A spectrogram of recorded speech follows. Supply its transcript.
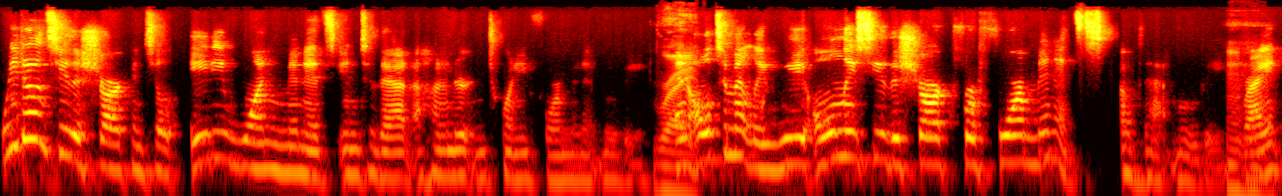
We don't see the shark until 81 minutes into that 124 minute movie. Right. And ultimately, we only see the shark for four minutes of that movie, mm-hmm. right?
